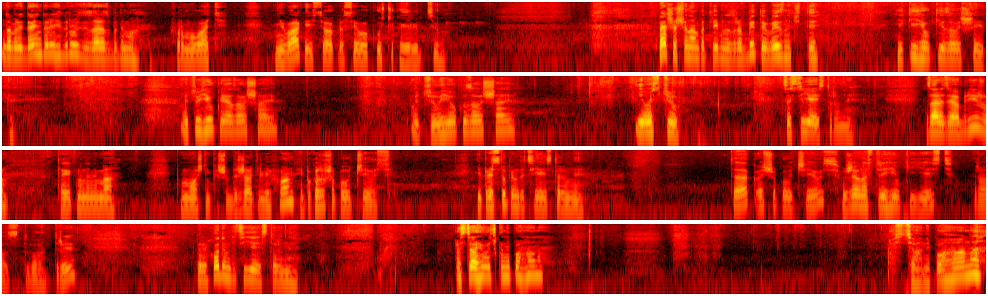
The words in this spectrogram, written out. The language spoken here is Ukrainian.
Добрий день, дорогі друзі. Зараз будемо формувати ніваки із цього красивого кущика ялівцю. Перше, що нам потрібно зробити, визначити, які гілки залишити. Оцю гілку я залишаю. Оцю гілку залишаю. І ось цю. Це з цієї сторони. Зараз я обріжу, так як в мене нема помощника, щоб держав телефон, і покажу, що вийшло. І приступимо до цієї сторони. Так, ось що вийшло. Вже у нас три гілки є. Раз, два, три. Переходимо до цієї сторони. Ось ця гілочка непогана. Ось ця непогана.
